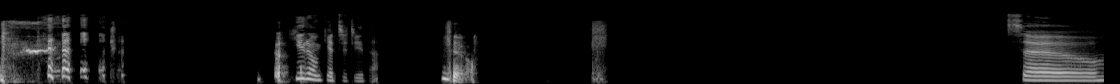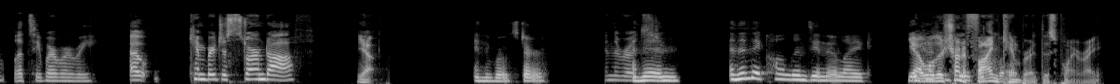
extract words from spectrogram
you don't get to do that. No. So let's see, where were we? Oh, Kimber just stormed off Yeah. In the roadster. in the roadster. And then and then they call Lindsay and they're like, Yeah, We well, they're to trying to find. Kimber at this point, right?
